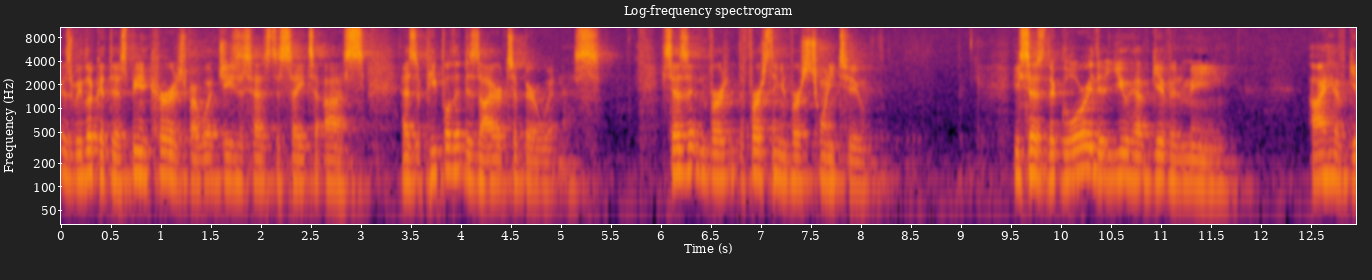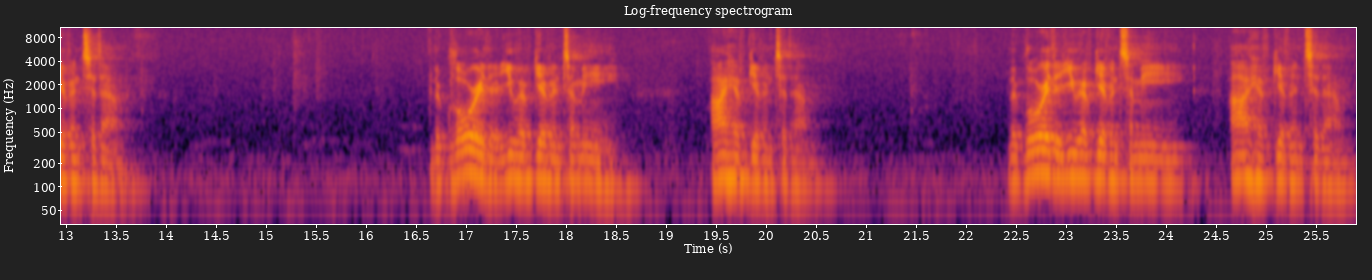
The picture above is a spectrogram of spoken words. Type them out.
as we look at this, be encouraged by what Jesus has to say to us as a people that desire to bear witness. He says it in verse, the first thing in verse 22. He says, The glory that you have given me I have given to them. The glory that you have given to me, I have given to them. The glory that you have given to me, I have given to them.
